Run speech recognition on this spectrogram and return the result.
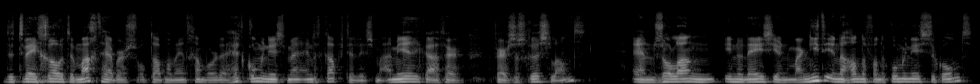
de twee grote machthebbers op dat moment gaan worden het communisme en het kapitalisme. Amerika ver- versus Rusland. En zolang Indonesië maar niet in de handen van de communisten komt,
